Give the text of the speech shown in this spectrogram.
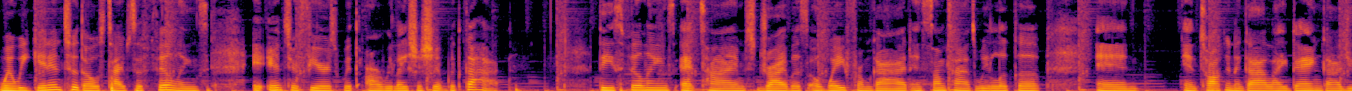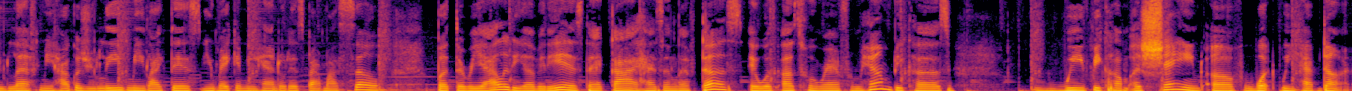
When we get into those types of feelings, it interferes with our relationship with God. These feelings at times drive us away from God, and sometimes we look up and and talking to God like, "Dang God, you left me. How could you leave me like this? You making me handle this by myself." But the reality of it is that God hasn't left us. It was us who ran from him because we've become ashamed of what we have done.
